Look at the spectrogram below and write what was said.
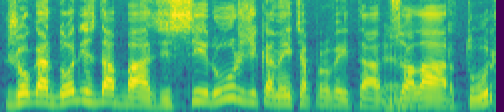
jogadores da base cirurgicamente aproveitados é. a la Arthur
